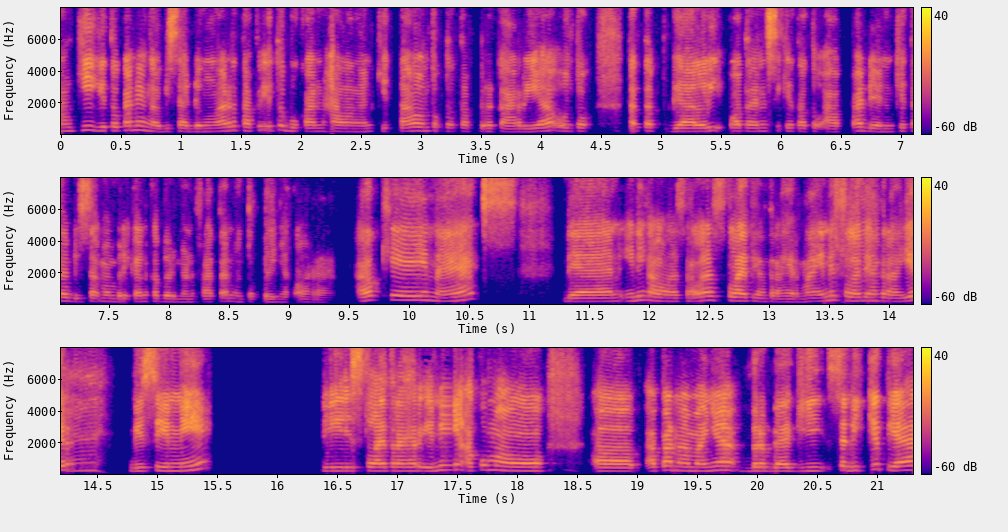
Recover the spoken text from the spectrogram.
Angki gitu kan yang nggak bisa dengar, tapi itu bukan halangan kita untuk tetap berkarya, untuk tetap gali potensi kita tuh apa, dan kita bisa memberikan kebermanfaatan untuk banyak orang. Oke, okay, next. Dan ini kalau nggak salah slide yang terakhir. Nah, ini slide yang terakhir. Di sini di slide terakhir ini aku mau uh, apa namanya berbagi sedikit ya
